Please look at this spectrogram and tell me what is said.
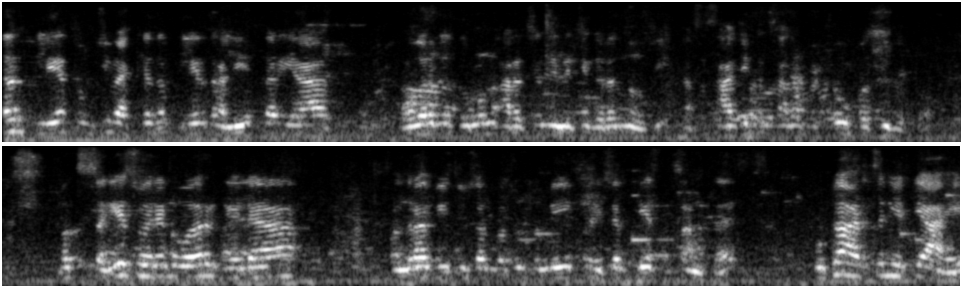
जर क्लिअर तुमची व्याख्या जर क्लिअर झाली तर या वर्ग करून आरक्षण देण्याची गरज नव्हती. असं साहजिकच साधा प्रश्न उपस्थित होतो. मग सगळे सोयऱ्यांवर गेल्या पंधरा वीस दिवसांपासून तुम्ही प्रेशर तेच सांगताय. कुठं अडचण येते आहे?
